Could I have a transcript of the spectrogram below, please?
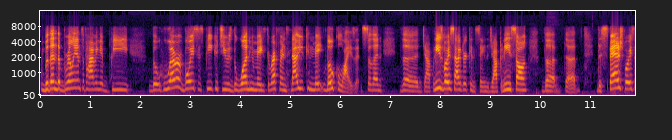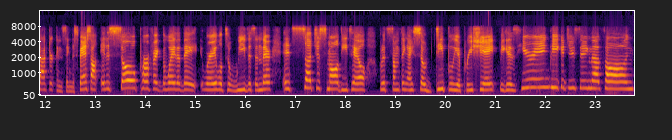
But then the brilliance of having it be the whoever voices Pikachu is the one who makes the reference. Now you can make localize it. So then the Japanese voice actor can sing the Japanese song. The the the Spanish voice actor can sing the Spanish song. It is so perfect the way that they were able to weave this in there. And it's such a small detail, but it's something I so deeply appreciate because hearing Pikachu sing that song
